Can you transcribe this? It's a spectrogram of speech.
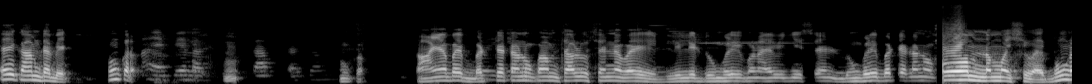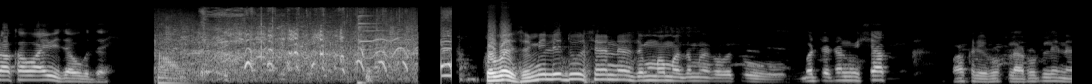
એ કામઠા બેન શું કરો? શું કરો? અહીંયા ભાઈ બટેટાનું કામ ચાલુ છે ને ભાઈ લીલી ડુંગળી પણ આવી ગઈ છે ને ડુંગળી બટેટાનો. ઓમ નમઃ શિવાય. ભૂંગળા ખાવા આવી જાવ બધા તો ભાઈ જમી લીધું છે ને જમવામાં તમને કહું છું બટેટાનું શાક ભાખરી રોટલા રોટલી ને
